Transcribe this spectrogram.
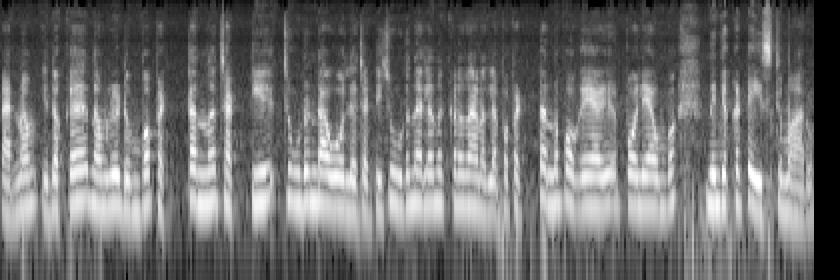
കാരണം ഇതൊക്കെ നമ്മൾ ഇടുമ്പോൾ പെട്ടെന്ന് ചട്ടി ചൂടുണ്ടാവുമല്ലോ. ചട്ടി ചൂട് നിലനിൽക്കുന്നതാണല്ലോ. അപ്പോൾ പെട്ടെന്ന് പുക പോലെയാകുമ്പോൾ ഇതിന്റെയൊക്കെ ടേസ്റ്റ് മാറും.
